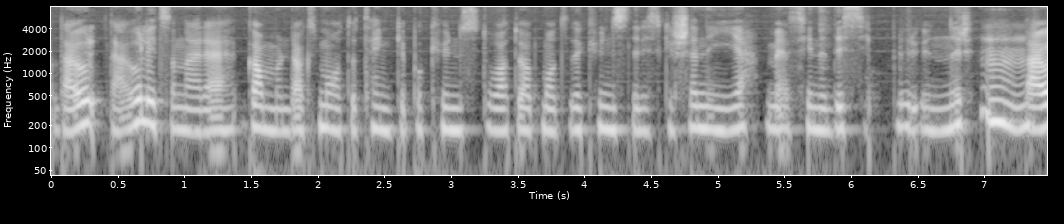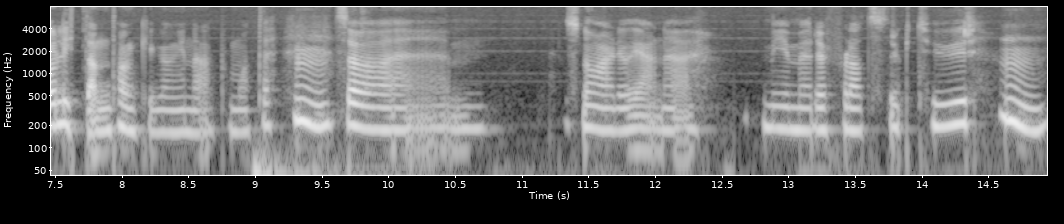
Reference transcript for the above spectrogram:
og Det er jo, det er jo litt sånn der gammeldags måte å tenke på kunst og at du har på en måte det kunstneriske geniet med sine disipler under. Mm. Det er jo litt den tankegangen der, på en måte. Mm. Så, eh, så nå er det jo gjerne mye mer flat struktur. Mm.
